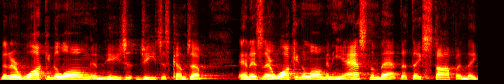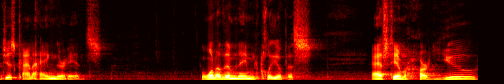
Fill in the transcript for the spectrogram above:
That they're walking along and Jesus comes up, and as they're walking along and he asks them that, that they stop and they just kind of hang their heads. One of them, named Cleopas, asked him, Are you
